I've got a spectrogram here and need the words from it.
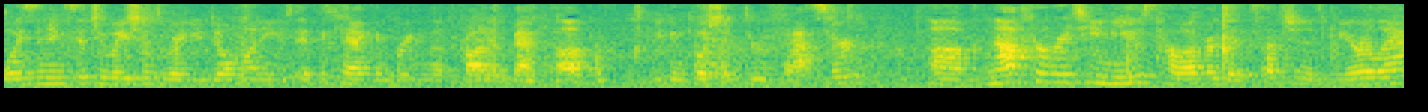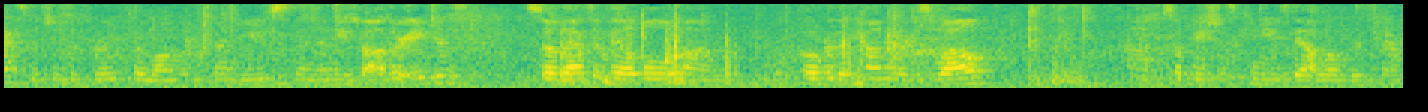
poisoning situations where you don't want to use Ipecac and bring the product back up. You can push it through faster. Um, not for routine use, however, the exception is Miralax, which is approved for longer-term use than any of the other agents. So that's available um, over the counter as well, um, so patients can use that longer term.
